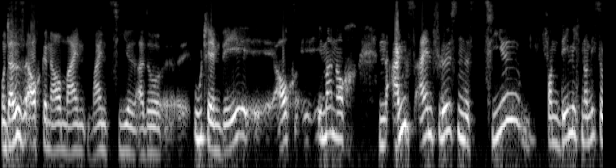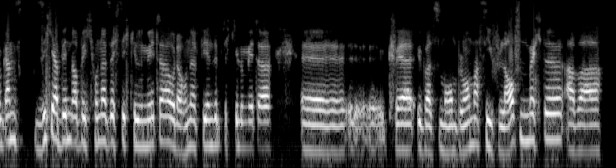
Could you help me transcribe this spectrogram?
Und das ist auch genau mein, mein Ziel. Also äh, UTMB äh, auch immer noch ein angsteinflößendes Ziel, von dem ich noch nicht so ganz sicher bin, ob ich 160 Kilometer oder 174 Kilometer äh, quer übers Mont Blanc Massiv laufen möchte. Aber aber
